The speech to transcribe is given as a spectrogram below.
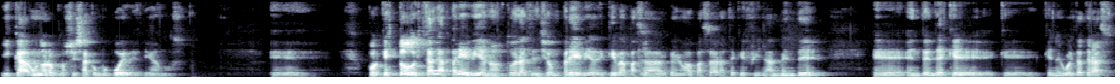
y cada uno lo procesa como puede, digamos. Eh, porque es todo, está la previa, ¿no? Es toda la atención previa de qué va a pasar, qué no va a pasar, hasta que finalmente eh, entendés que, que, que, no hay vuelta atrás,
